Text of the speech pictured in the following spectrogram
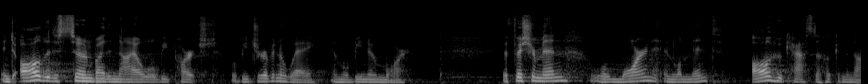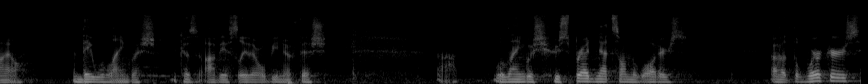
and all that is sown by the Nile will be parched, will be driven away, and will be no more. The fishermen will mourn and lament all who cast a hook in the Nile, and they will languish, because obviously there will be no fish. Uh, will languish who spread nets on the waters. Uh, the workers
